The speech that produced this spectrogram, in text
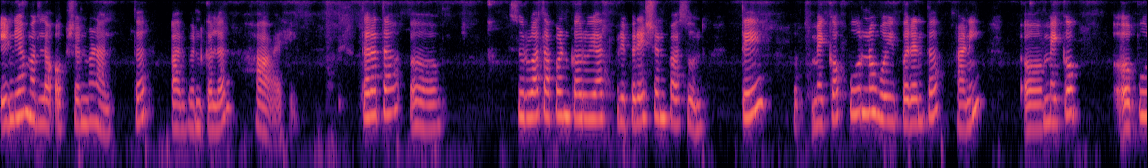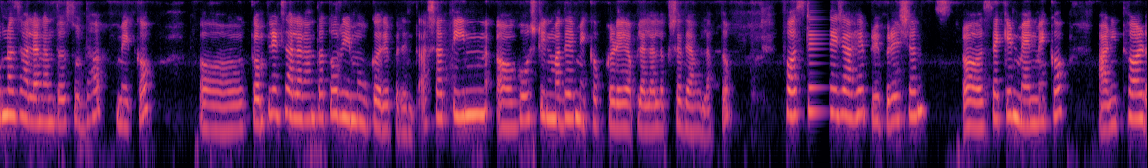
इंडियामधला ऑप्शन म्हणाल तर अर्बन कलर हा आहे. तर आता सुरुवात आपण करूयात प्रिपरेशनपासून ते मेकअप पूर्ण होईपर्यंत आणि मेकअप पूर्ण झाल्यानंतर सुद्धा मेकअप कंप्लीट झाल्यानंतर तो रिमूव्ह करेपर्यंत. अशा तीन गोष्टींमध्ये मेकअपकडे आपल्याला लक्ष द्यावं लागतं. फर्स्ट स्टेज आहे प्रिपरेशन सेकंड मेन मेकअप आणि थर्ड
